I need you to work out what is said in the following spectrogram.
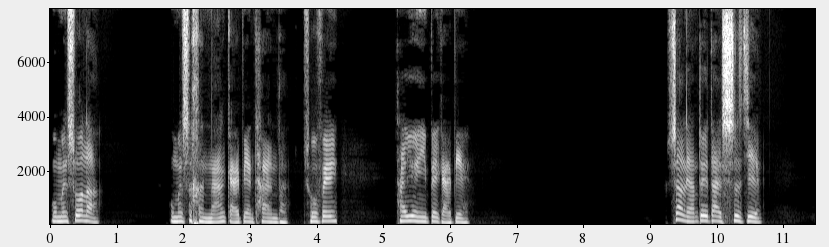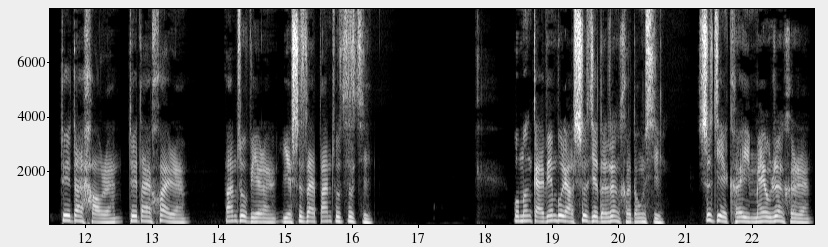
我们说了。我们是很难改变他人的，除非他愿意被改变。善良对待世界，对待好人，对待坏人，帮助别人也是在帮助自己。我们改变不了世界的任何东西，世界可以没有任何人。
